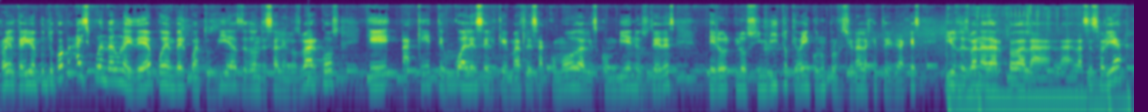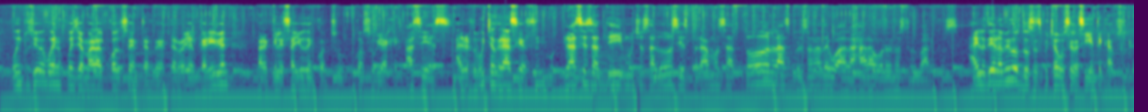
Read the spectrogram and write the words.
Royalcaribbean.com, ahí se pueden dar una idea, pueden ver cuántos días, de dónde salen los barcos, qué paquete o cuál es el que más les acomoda, les conviene a ustedes, pero los invito a que vayan con un profesional agente de viajes. Ellos les van a dar toda la, asesoría o inclusive, bueno, pues llamar al call center de, de, Royal Caribbean para que les ayuden con su, con su viaje. Así es. Alberto, muchas gracias. Gracias a ti, muchos saludos y esperamos a todas las personas de Guadalajara a bordo de nuestros barcos. Ahí lo tienen amigos, nos escuchamos en la siguiente cápsula.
